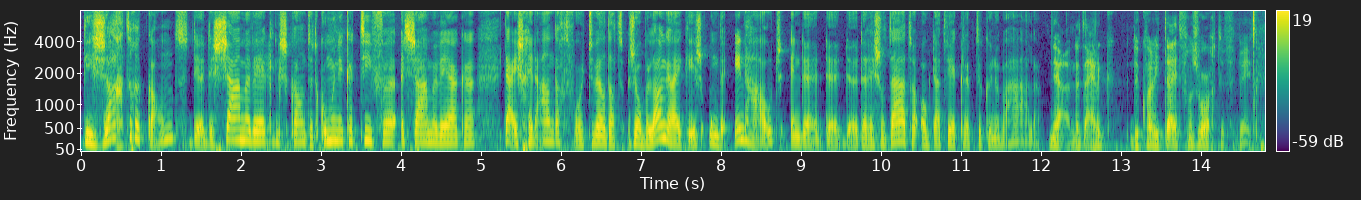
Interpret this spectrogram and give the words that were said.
Die zachtere kant, de, de samenwerkingskant, het communicatieve, het samenwerken, daar is geen aandacht voor. Terwijl dat zo belangrijk is om de inhoud en de, de, de, de resultaten ook daadwerkelijk te kunnen behalen. Ja, en uiteindelijk de kwaliteit van zorg te verbeteren.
